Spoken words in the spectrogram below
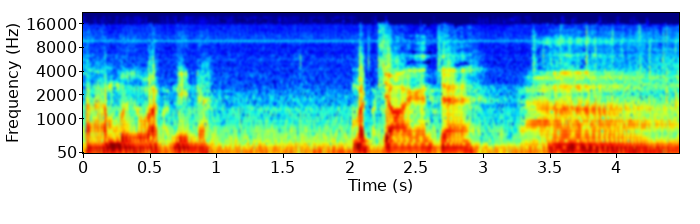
สามหมื่นวัดนี่นะมาจอยกันจ้าา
